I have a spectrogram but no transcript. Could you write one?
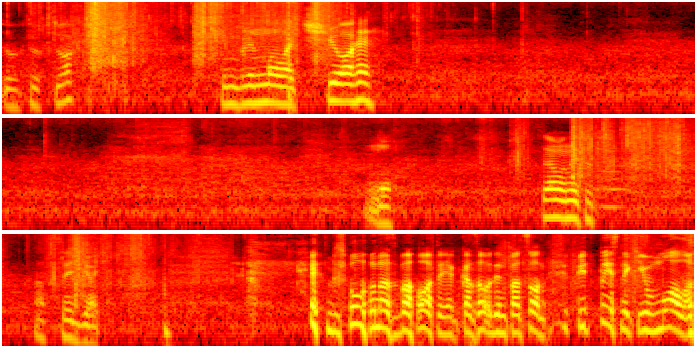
Тук, тук, тук. Всім, блін, молодчоги. О. Це вони тут от сидять. Бджол у нас багато, як казав один пацан, підписників мало.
